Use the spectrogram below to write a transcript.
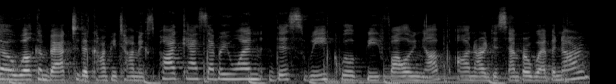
So, welcome back to the Computomics podcast, everyone. This week we'll be following up on our December webinar.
